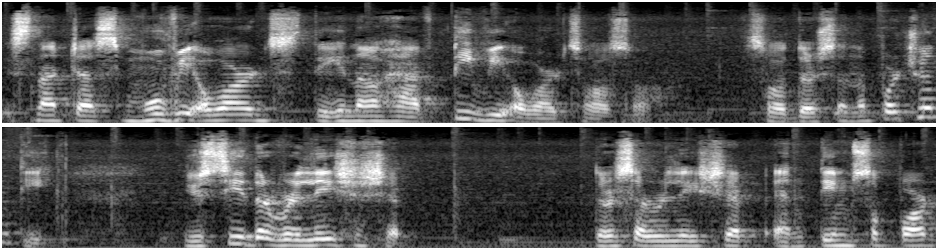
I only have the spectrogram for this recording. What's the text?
it's not just movie awards, they now have TV awards also. So there's an opportunity. You see the relationship. There's a relationship and team support.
